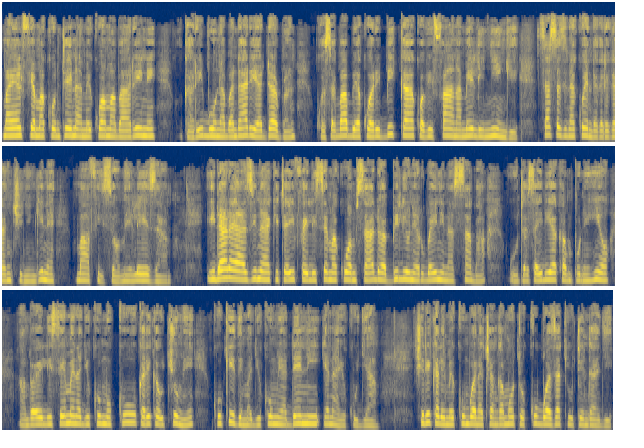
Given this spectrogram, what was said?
Maelfu ya makontena yamekwama baharini karibu na bandari ya Durban kwa sababu ya kuharibika kwa vifaa na meli nyingi sasa zinakwenda katika nchi nyingine, maafisa wameeleza. Idara ya hazina ya kitaifa ilisema kuwa msaada wa bilioni 47 utasaidia kampuni hiyo ambayo ilisema ina jukumu kuu katika uchumi kukidhi majukumu ya deni yanayokuja. Shirika limekumbwa na changamoto kubwa za kiutendaji,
